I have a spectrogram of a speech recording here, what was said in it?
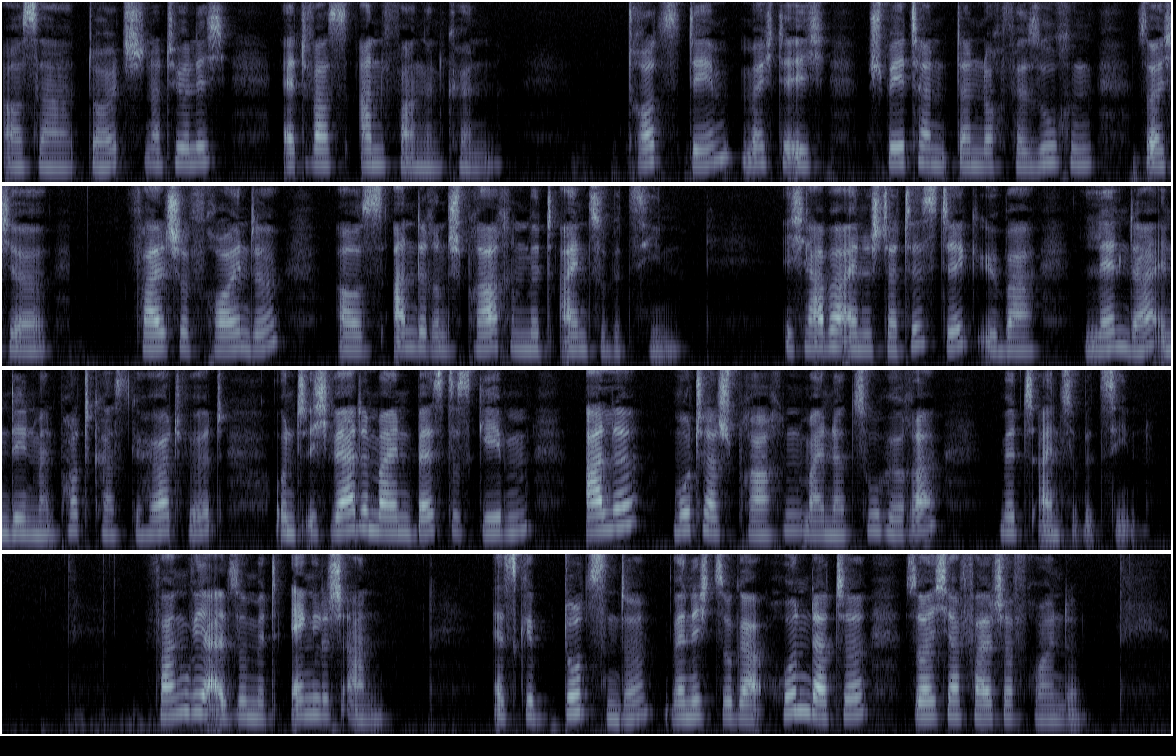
außer Deutsch natürlich, etwas anfangen können. Trotzdem möchte ich später dann noch versuchen, solche falsche Freunde aus anderen Sprachen mit einzubeziehen. Ich habe eine Statistik über Länder, in denen mein Podcast gehört wird, und ich werde mein Bestes geben, alle Muttersprachen meiner Zuhörer mit einzubeziehen. Fangen wir also mit Englisch an. Es gibt Dutzende, wenn nicht sogar Hunderte solcher falscher Freunde.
